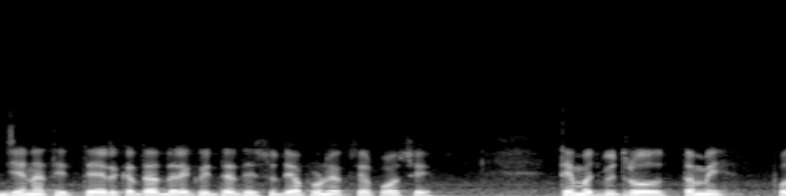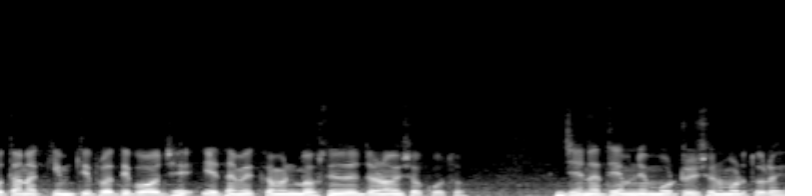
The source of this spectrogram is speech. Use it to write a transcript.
જેનાથી તૈયાર કરતા દરેક વિદ્યાર્થી સુધી આપણું લેક્ચર પહોંચે. તેમજ મિત્રો, તમે પોતાના કિંમતી પ્રતિભાવ છે એ તમે કમેન્ટ બોક્સની અંદર જણાવી શકો છો. જેનાથી અમને મોટિવેશન મળતું રહે.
